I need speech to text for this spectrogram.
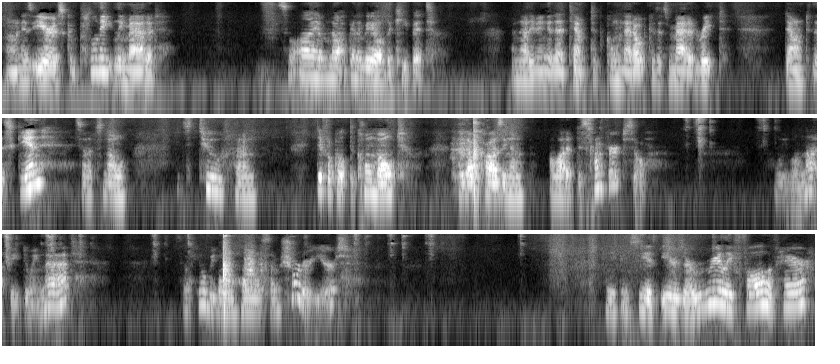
Oh, and his ear is completely matted. So I am not going to be able to keep it. I'm not even going to attempt to comb that out because it's matted right down to the skin. So it's no, it's too um, difficult to comb out without causing him a lot of discomfort. So we will not be doing that. So he'll be going home with some shorter ears. And you can see his ears are really full of hair.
